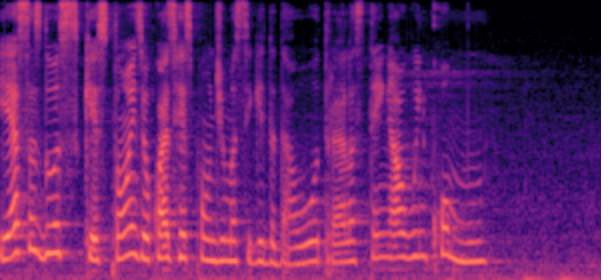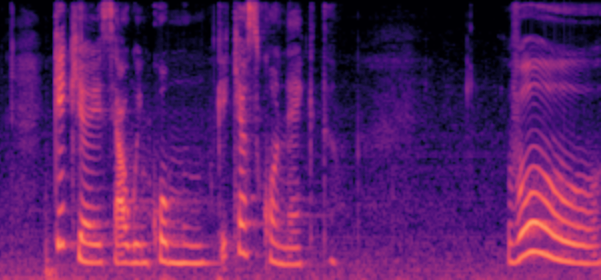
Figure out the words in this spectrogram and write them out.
E essas duas questões, eu quase respondi uma seguida da outra, elas têm algo em comum. O que, que é esse algo em comum? O que, que as conecta? Vou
